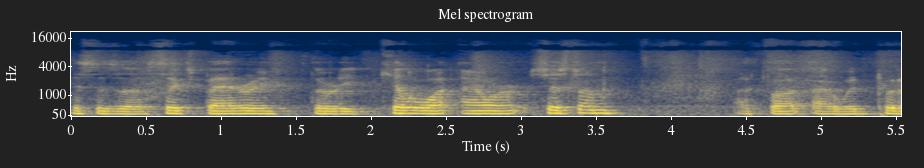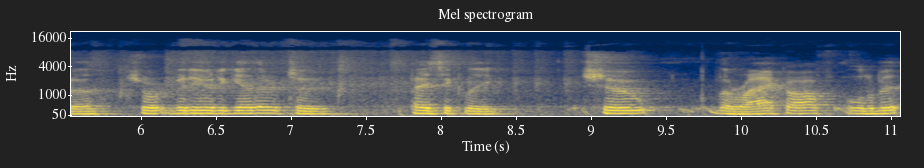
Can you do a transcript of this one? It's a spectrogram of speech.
This is a six battery, 30 kilowatt hour system. I thought I would put a short video together to basically show the rack off a little bit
